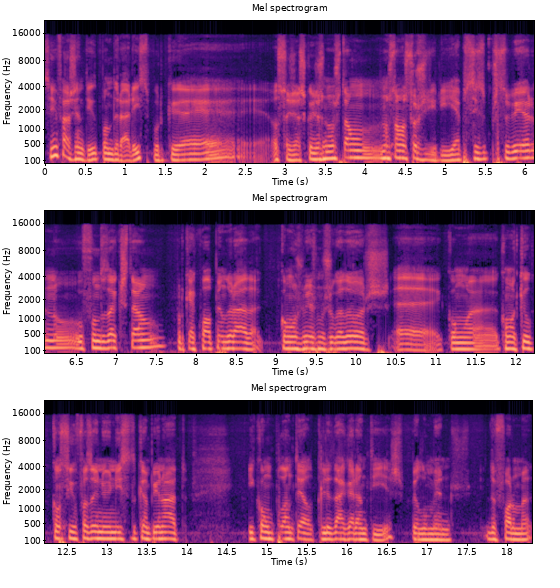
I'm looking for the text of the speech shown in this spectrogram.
Sim, faz sentido ponderar isso, porque é. Ou seja, as coisas não estão, não estão a surgir e é preciso perceber no fundo da questão porque é que o Alpendurada, com os mesmos jogadores, é, com, a, com aquilo que conseguiu fazer no início do campeonato e com um plantel que lhe dá garantias, pelo menos de forma,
